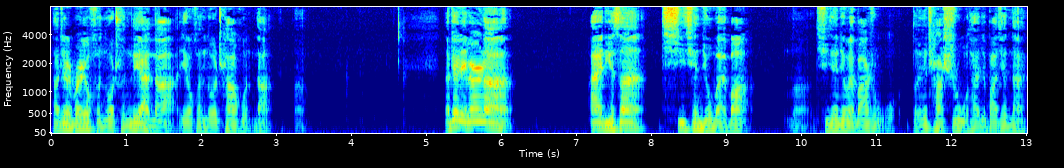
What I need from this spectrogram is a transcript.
它这边有很多纯电的，也有很多插混的啊。那这里边呢，ID 三七千九百八啊，七千九百八十五，等于差十五台就八千台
